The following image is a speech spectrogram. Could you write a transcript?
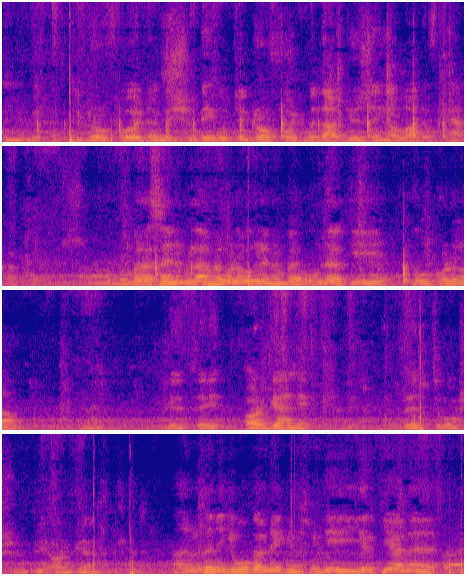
And We have to grow food and we should be able to grow food without using a lot of chemicals. ரொம்ப ரசாயனம் இல்லாமல் உணவுகளை நம்ம உண்டாக்கி உட்கொள்ளலாம் We say organic. Vegetables should be organic. அதனால தான் இன்றைக்கி ஒர்கானிக்னு சொல்லி இயற்கையான ஆஹ்,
